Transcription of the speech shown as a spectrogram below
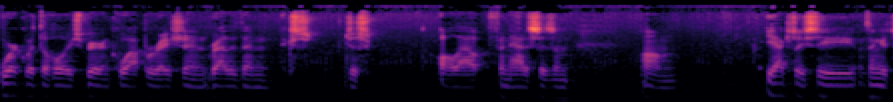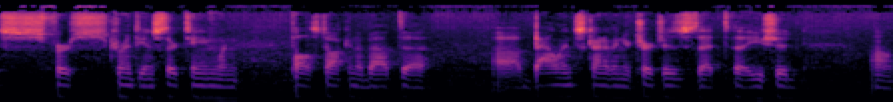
work with the Holy Spirit in cooperation rather than ex- just all out fanaticism. Um, you actually see, I think it's First Corinthians 13 when Paul's talking about uh, uh, balance kind of in your churches that uh, you should, um,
